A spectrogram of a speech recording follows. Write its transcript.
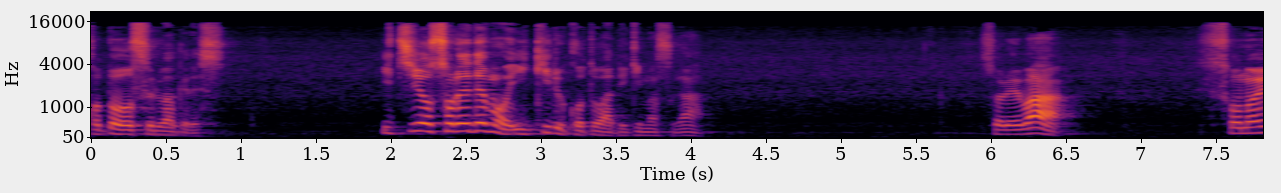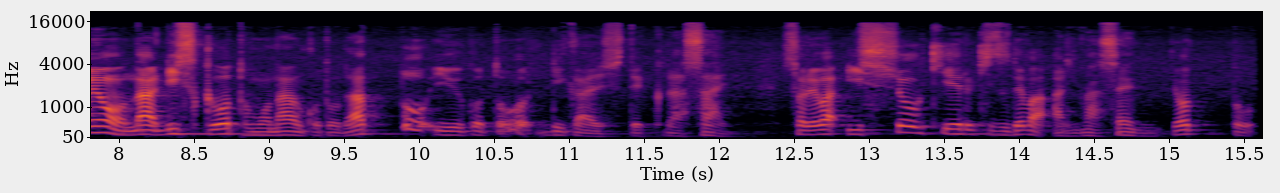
ことをするわけです。一応それでも生きることはできますがそれはそのようなリスクを伴うことだということを理解してください。それは一生消える傷ではありませんよと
